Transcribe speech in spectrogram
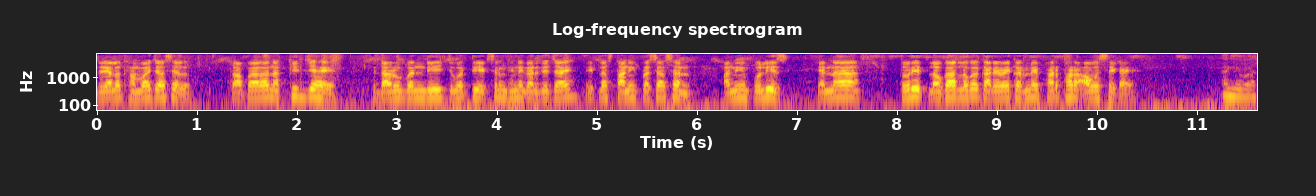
जर याला थांबवायचं असेल तर आपल्याला नक्कीच जे आहे दारूबंदीवरती ॲक्शन घेणे गरजेचं आहे. इथलं स्थानिक प्रशासन आणि पोलीस यांना त्वरित लवकरात लवकर कार्यवाही करणे फार फार आवश्यक आहे. धन्यवाद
